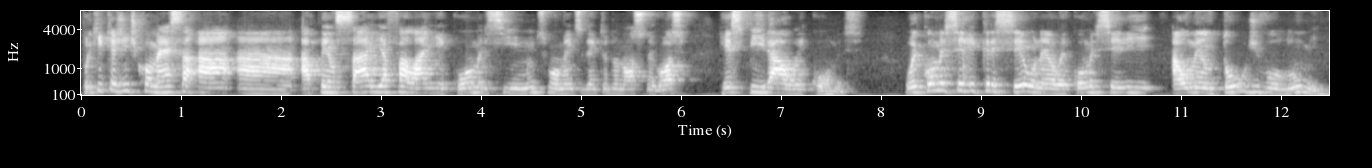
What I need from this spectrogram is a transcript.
Por que, que a gente começa a, a, a pensar e a falar em e-commerce em muitos momentos dentro do nosso negócio respirar o e-commerce? O e-commerce ele cresceu, né? O e-commerce ele aumentou de volume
